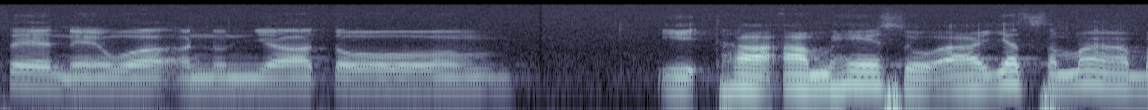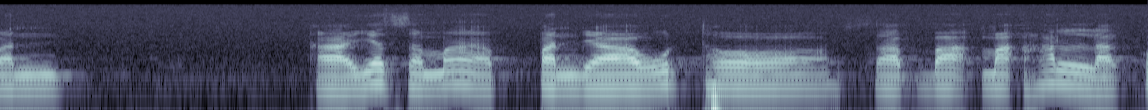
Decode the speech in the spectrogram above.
เสเนวะอนุญญาโต อิทาอัมเหสุอายัสสมาบัน อายัสสมาปัญญาวุฒโธสับบะมะหัลละโก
